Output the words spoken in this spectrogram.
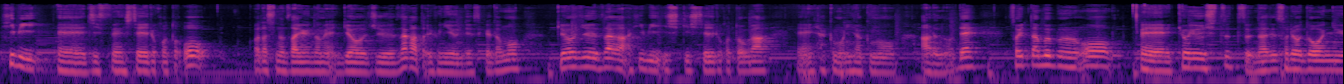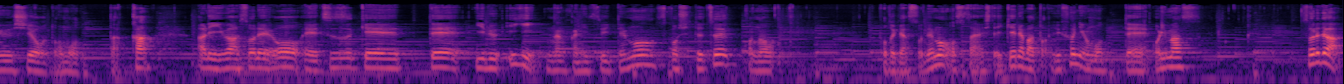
日々、えー、実践していることを私の座右の銘行住座がというふうに言うんですけども行住座が日々意識していることが、100も200もあるのでそういった部分を、え、共有しつつなぜそれを導入しようと思ったかあるいはそれを、え続けている意義なんかについても少しずつこのポッドキャストでもお伝えしていければというふうに思っております。それでは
